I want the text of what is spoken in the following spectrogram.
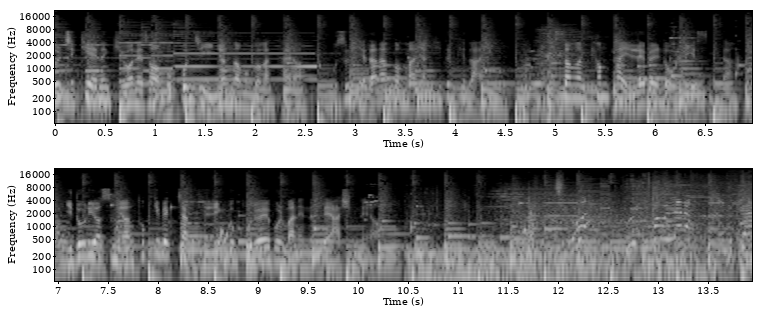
솔직히 애는 기원에서 못 본 지 2년 넘은 것 같아요. 무슨 대단한 것 마냥 히든캐도 아니고 특성은 평타 1레벨도 올리겠습니다. 이 돌이었으면 토끼백작 딜링도 고려해볼만 했는데 아쉽네요. 좋아, 불타올라라. 가,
